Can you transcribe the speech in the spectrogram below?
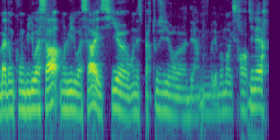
bah donc on lui doit ça, on lui doit ça, et si on espère tous vivre des, moments extraordinaires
